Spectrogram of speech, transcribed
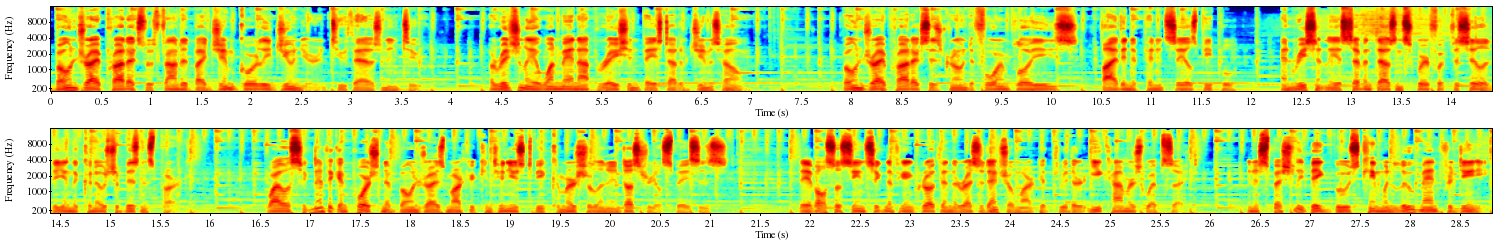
Bone Dry Products was founded by Jim Gorley Jr. in 2002. Originally a one man operation based out of Jim's home, Bone Dry Products has grown to four employees, five independent salespeople, and recently a 7,000 square foot facility in the Kenosha Business Park. While a significant portion of Bone Dry's market continues to be commercial and industrial spaces, they have also seen significant growth in the residential market through their e commerce website. An especially big boost came when Lou Manfredini,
